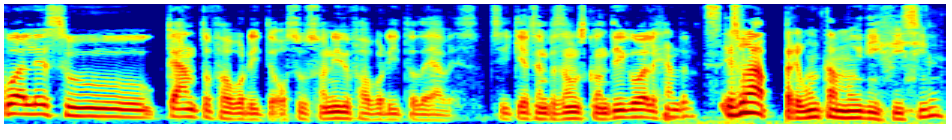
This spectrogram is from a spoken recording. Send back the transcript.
¿Cuál es su canto favorito o su sonido favorito de aves? Si quieres empezamos contigo, Alejandro. Es una pregunta muy difícil.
